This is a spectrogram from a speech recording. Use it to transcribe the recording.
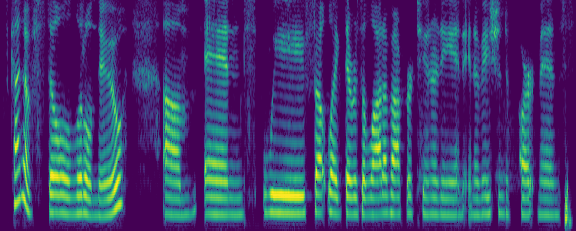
it's kind of still a little new. Um, and we felt like there was a lot of opportunity in innovation departments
